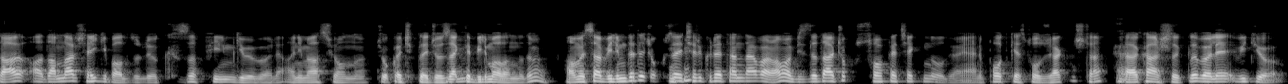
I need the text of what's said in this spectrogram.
daha adamlar şey gibi hazırlıyor. Kısa film gibi böyle animasyonlu. Çok açıklayıcı. Özellikle bilim alanında değil mi? Ama mesela bilimde de çok güzel Hı hı. içerik üretenler var ama bizde daha çok sohbet şeklinde oluyor. Yani podcast olacakmış da Evet. e, karşılıklı böyle video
